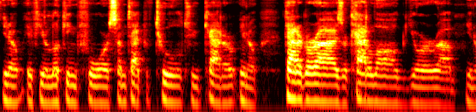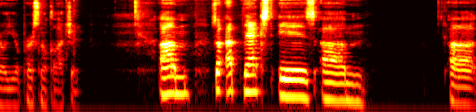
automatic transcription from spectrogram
you know, if you're looking for some type of tool to cater, you know, categorize or catalog your, uh, you know, your personal collection. Um, so up next is um, uh,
